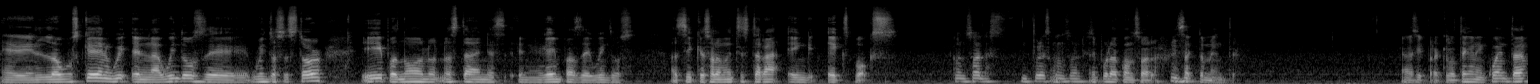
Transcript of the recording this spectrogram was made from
Eh, lo busqué en, en la Windows de Windows Store y pues no, no, no está en, en el Game Pass de Windows. Así que solamente estará en Xbox. Consolas, en puras consolas. Es pura consola, exactamente. Así para que lo tengan en cuenta.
